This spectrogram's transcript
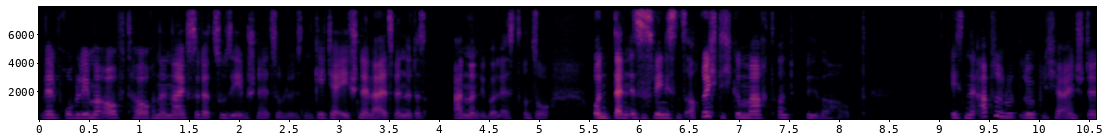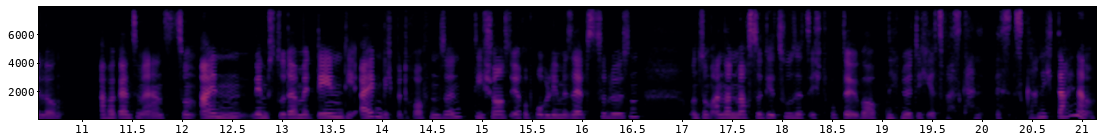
wenn Probleme auftauchen, dann neigst du dazu, sie eben schnell zu lösen. Geht ja eh schneller, als wenn du das anderen überlässt und so. Und dann ist es wenigstens auch richtig gemacht und überhaupt. Ist eine absolut löbliche Einstellung, aber ganz im Ernst, zum einen nimmst du damit denen, die eigentlich betroffen sind, die Chance, ihre Probleme selbst zu lösen. Und zum anderen machst du dir zusätzlich Druck, der überhaupt nicht nötig ist. Was kann, es ist gar nicht deiner.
